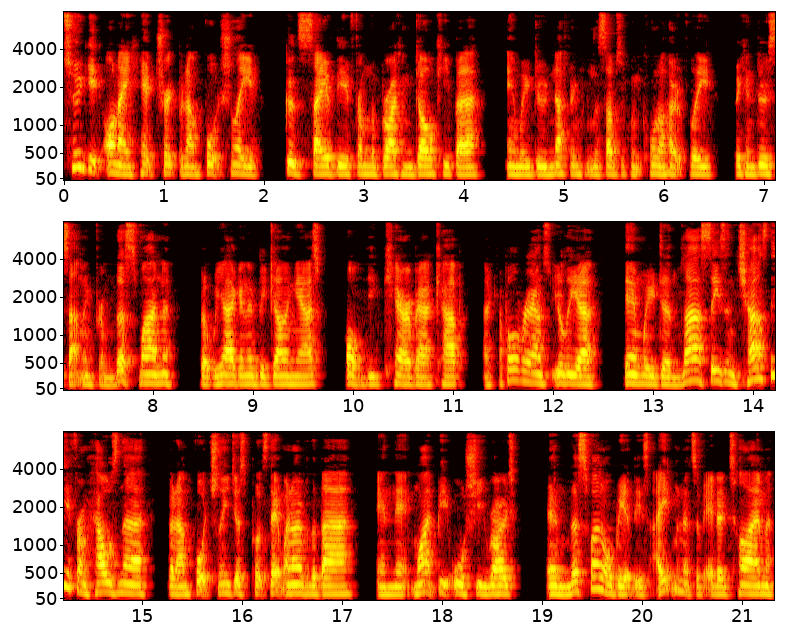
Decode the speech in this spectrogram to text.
to get on a hat trick, but unfortunately, good save there from the Brighton goalkeeper. And we do nothing from the subsequent corner. Hopefully, we can do something from this one, but we are going to be going out of the Carabao Cup a couple of rounds earlier than we did last season. Chance there from Hausner, but unfortunately just puts that one over the bar, and that might be all she wrote in this one, albeit there's eight minutes of added time.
